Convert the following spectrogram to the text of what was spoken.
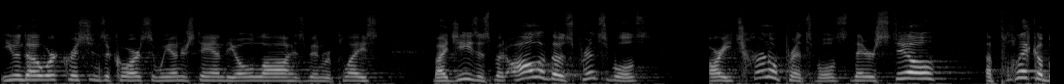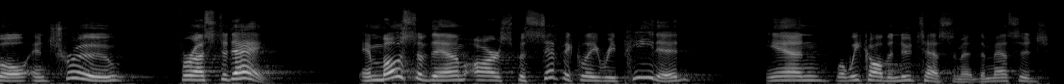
even though we're Christians, of course, and we understand the old law has been replaced by Jesus, but all of those principles are eternal principles that are still applicable and true for us today. And most of them are specifically repeated in what we call the New Testament, the message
